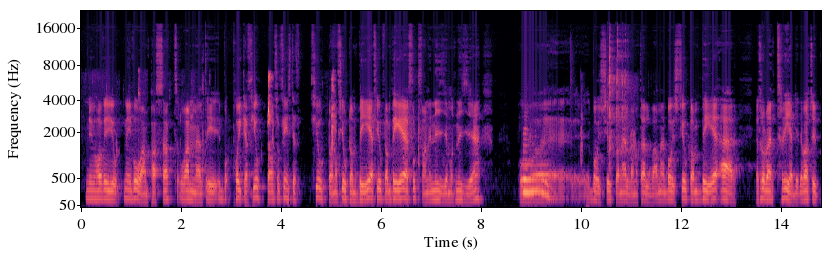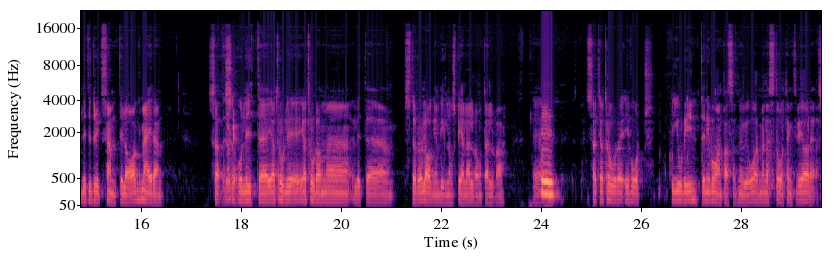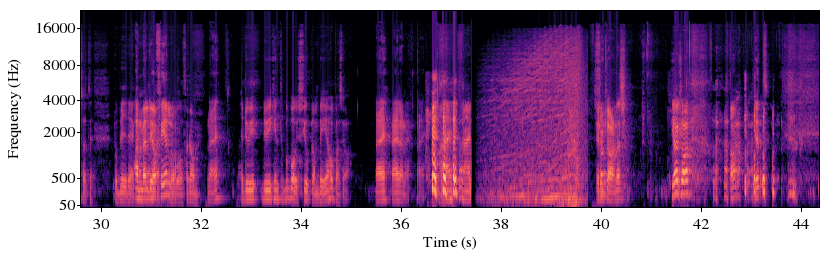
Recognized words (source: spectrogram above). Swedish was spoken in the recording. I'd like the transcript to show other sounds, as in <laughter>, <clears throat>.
nu har vi gjort nivåanpassat och anmält i pojkar 14 så finns det 14 och 14B. 14B är fortfarande 9 mot 9. Och mm. Eh, boys 14 11 mot 11. Men boys 14B är, jag tror det var en tredje, det var typ lite drygt 50 lag med i den. Så, okay. och lite, jag tror, jag tror de eh, lite större lagen vill nog spela 11 mot 11. Eh, mm. Så att jag tror i vårt, vi gjorde inte nivåanpassat nu i år, men nästa år tänkte vi göra det. Så att då blir det Anmälde jag fel då? För dem. Nej. Du, du gick inte på Boys 14B hoppas jag? Nej, nej, nej. nej. <laughs> nej, nej. Är du klar Anders? Jag är klar. Ja, gött.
